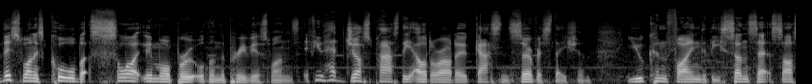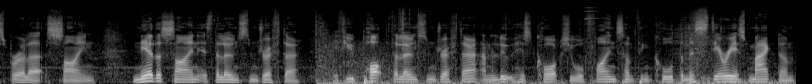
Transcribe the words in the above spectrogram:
This one is cool but slightly more brutal than the previous ones. If you head just past the Eldorado gas and service station, you can find the Sunset Sarsaparilla sign. Near the sign is the Lonesome Drifter. If you pop the Lonesome Drifter and loot his corpse, you will find something called the Mysterious Magnum.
